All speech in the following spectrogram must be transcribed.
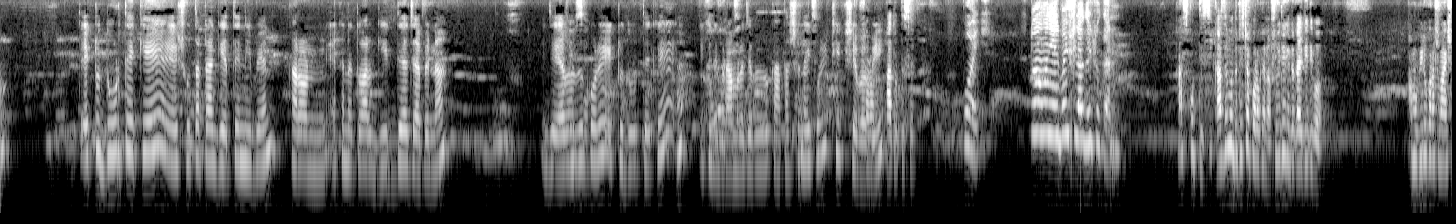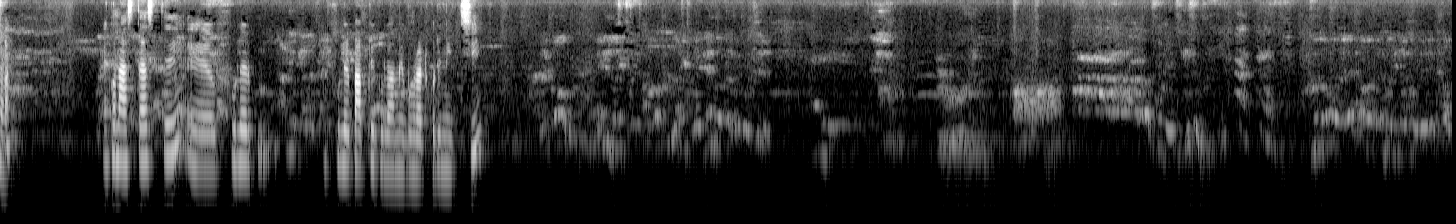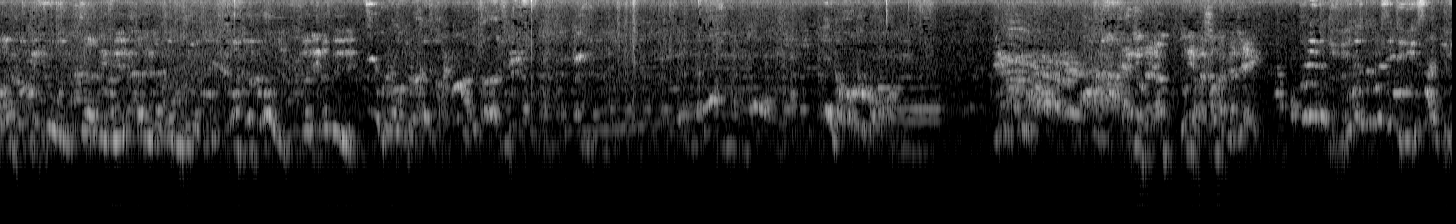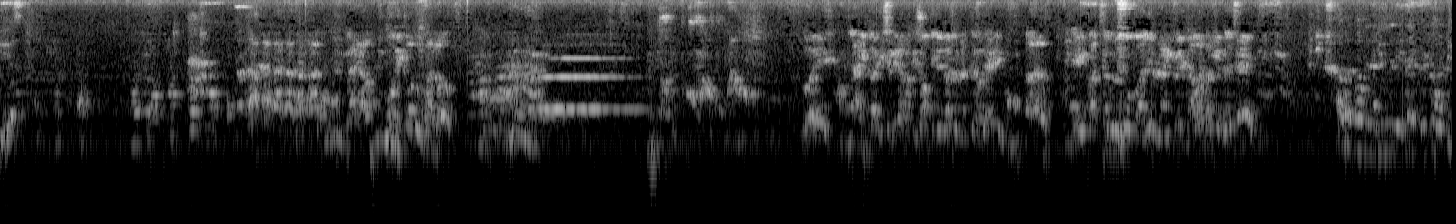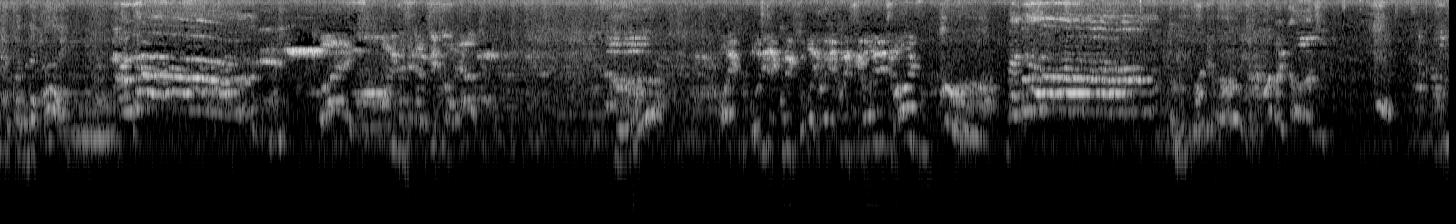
তো একটু দূর থেকে সুতাটা গেঁথে নেবেন কারণ এখানে তো আর গিট দেওয়া যাবে না। যে এভাবে করে একটু দূর থেকে এখানে আমরা যেভাবে কাঁথা সেলাই করি ঠিক সেভাবেই। কই? তো লাগাইছো কেন? কাজ করতেছি। কাজের মধ্যে ডিস্টার্ব করো কেন? শুই কিন্তু দিব। ভিডিও করার সময় আসো না। এখন আস্তে আস্তে ফুলের ফুলের পাপড়িগুলো আমি ভরাট করে নিচ্ছি।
